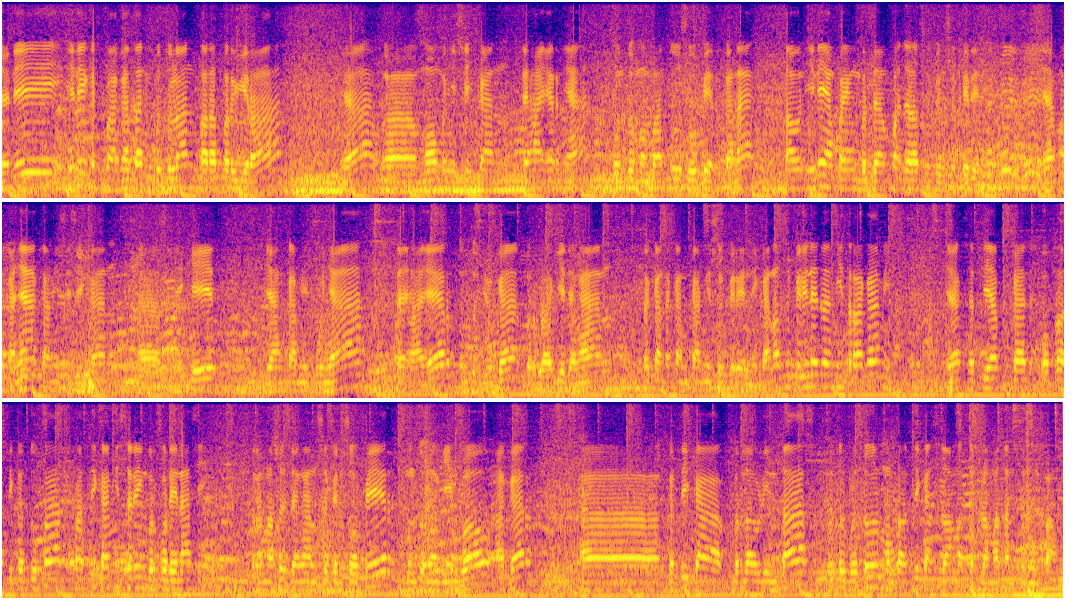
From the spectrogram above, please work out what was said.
Jadi ini kesepakatan kebetulan para perwira ya e, mau menyisihkan THR-nya untuk membantu supir. Karena tahun ini yang paling berdampak adalah supir-supir ini. Ya makanya kami sisihkan e, sedikit yang kami punya THR untuk juga berbagi dengan rekan-rekan kami supir ini. Karena supir ini adalah mitra kami. Ya setiap operasi ketupat pasti kami sering berkoordinasi. Termasuk dengan supir-supir untuk menghimbau agar uh, ketika berlalu lintas betul-betul memperhatikan selamat keselamatan penumpang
